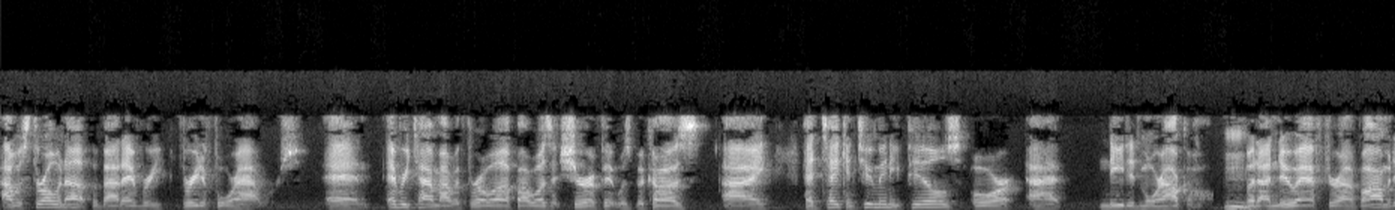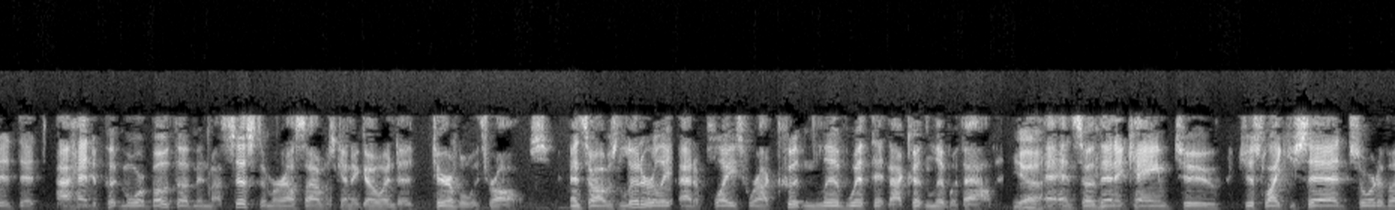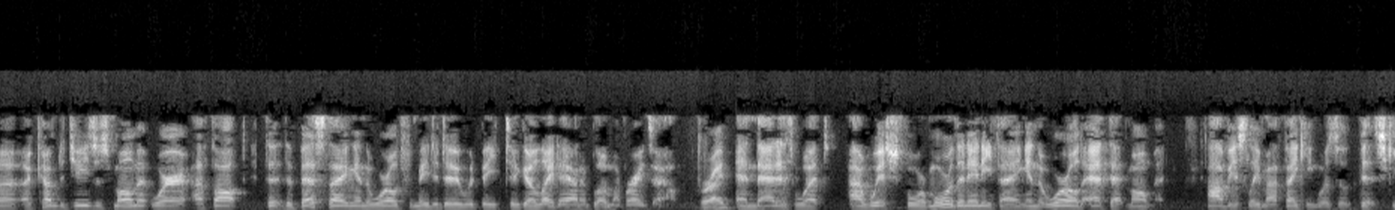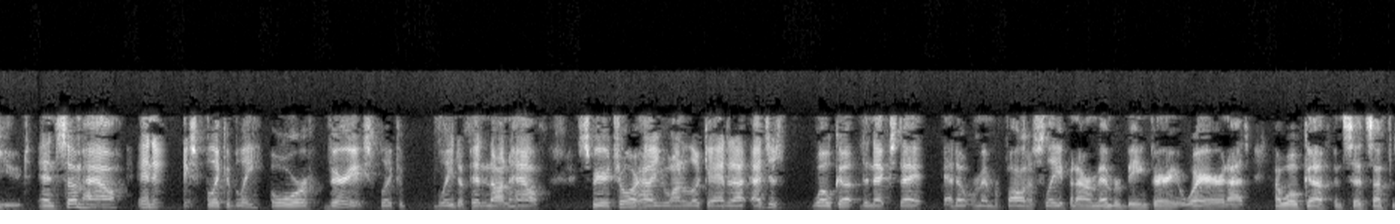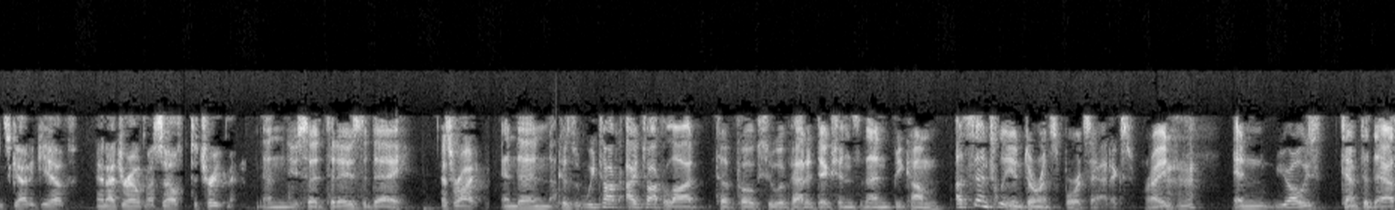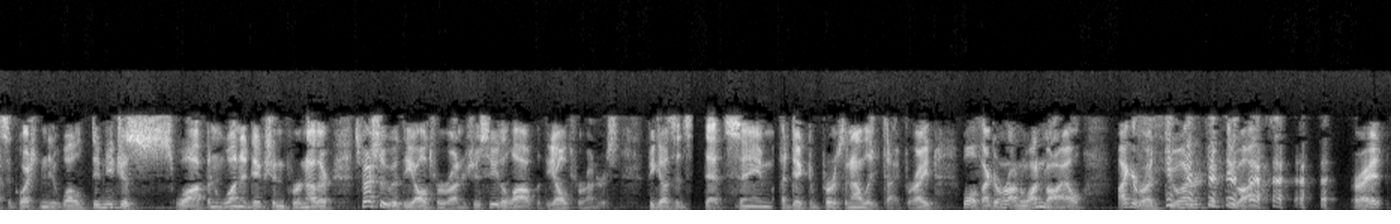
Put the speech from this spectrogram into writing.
I was throwing up about every three to four hours. And every time I would throw up, I wasn't sure if it was because I had taken too many pills or I needed more alcohol. Mm. But I knew after I vomited that I had to put more of both of them in my system or else I was going to go into terrible withdrawals. And so I was literally at a place where I couldn't live with it and I couldn't live without it. Yeah. And so then it came to, just like you said, sort of a, a come to Jesus moment where I thought the, the best thing in the world for me to do would be to go lay down and blow my brains out. Right. And that is what I wished for more than anything in the world at that moment. Obviously, my thinking was a bit skewed. And somehow, inexplicably or very explicably, depending on how spiritual or how you want to look at it. I, I just woke up the next day. I don't remember falling asleep, and I remember being very aware. And I I woke up and said something's got to give, and I drove myself to treatment. And you said today's the day. That's right. And then, because we talk, I talk a lot to folks who have had addictions and then become essentially endurance sports addicts, right? Mm-hmm and you're always tempted to ask the question, well, didn't you just swap in one addiction for another? Especially with the ultra runners. You see it a lot with the ultra runners because it's that same addictive personality type, right? Well, if I can run one mile, I can run 250 miles, right?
